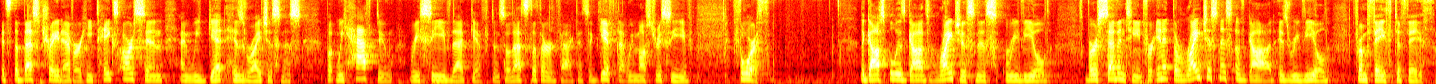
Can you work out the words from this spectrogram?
it's the best trade ever. He takes our sin and we get his righteousness. But we have to receive that gift. And so that's the third fact. It's a gift that we must receive. Fourth, the gospel is God's righteousness revealed. Verse 17 For in it the righteousness of God is revealed from faith to faith.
